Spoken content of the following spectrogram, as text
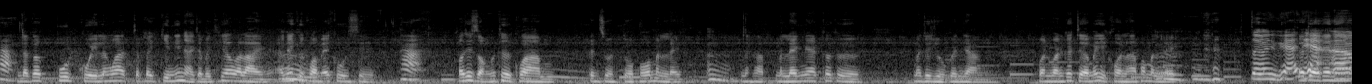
ค่ะแล้วก็พูดคุยเรื่องว่าจะไปกินที่ไหนจะไปเที่ยวอะไร อันนี้คือความ Exclusive ค่ะข้อที่สองก็คือความเป็นส่วนตัวเพราะว่ามันเล็กอืมนะครับ มันเล็กเนี่ยก็คือมันจะอยู่เป็นอย่าง วันๆก็เจอไม่กี่คนแล้วครับเพราะมันเล็กเจอกันอยู่แค่ก็เนี้เจยอแค่นี้ฮะ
